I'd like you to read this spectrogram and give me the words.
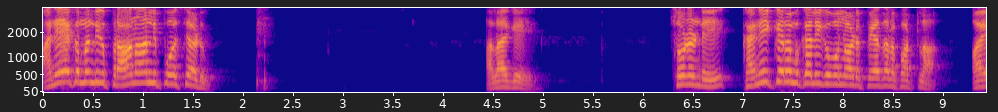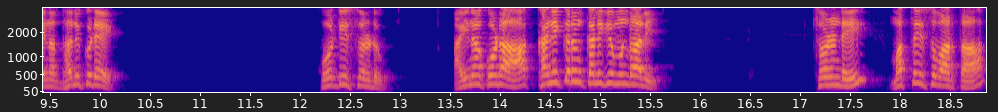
అనేక మందికి ప్రాణాల్ని పోశాడు. అలాగే చూడండి కనికరం కలిగి ఉన్నాడు పేదల పట్ల. ఆయన ధనికుడే కోటీశ్వరుడు. అయినా కూడా కనికరం కలిగి ఉండాలి. చూడండి మత్తయిసు వార్త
